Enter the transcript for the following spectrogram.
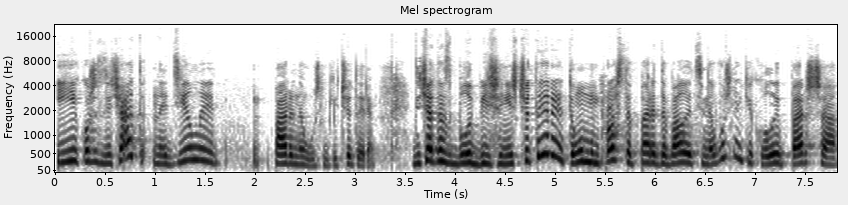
і кожен з дівчат наділи пари навушників, чотири. Дівчат нас було більше, ніж чотири, тому ми просто передавали ці навушники, коли перша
